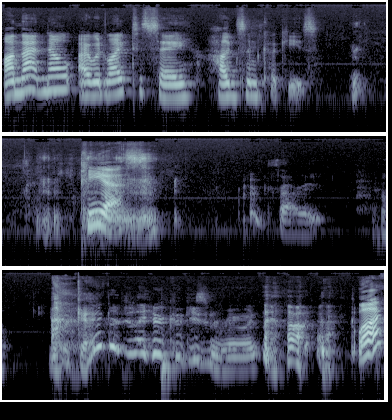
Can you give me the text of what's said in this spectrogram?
On that note, I would like to say hugs and cookies. P.S. Sorry. Okay. Did I hear cookies and ruin? What?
